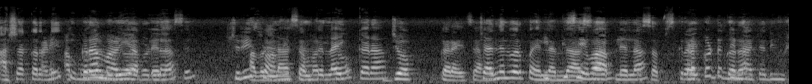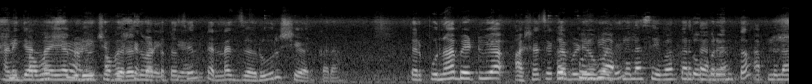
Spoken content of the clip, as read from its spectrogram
आशा आणि करते अकरा तुम्हाला माळी व्हिडिओ आवडला आपल्याला असेल. श्री आवडला स्वामी असेल तर लाईक करा जप करायचा. चॅनलवर पहिल्यांदा सेवा आपल्याला सबस्क्राईब करा आणि ज्यांना या व्हिडिओची गरज वाटत असेल. त्यांना जरूर शेअर करा तर पुन्हा भेटूया अशाच एका व्हिडिओमध्ये आपल्याला सेवा करताना तोपर्यंत आपल्याला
